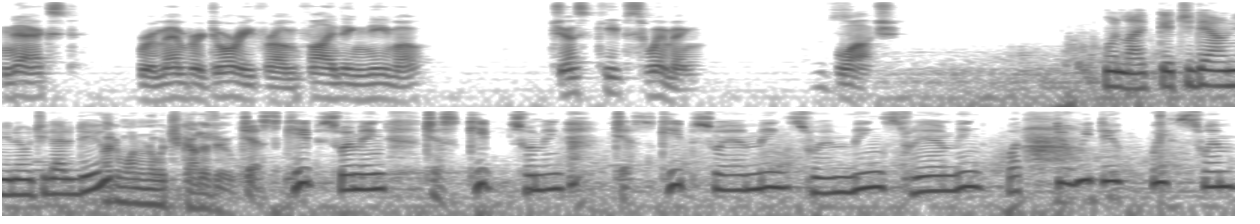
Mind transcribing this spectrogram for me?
Next, remember Dory from Finding Nemo? Just keep swimming. Watch. When life gets you down, you know what you gotta do? I don't want to know what you got to do. Just keep swimming, just keep swimming, just keep swimming, swimming, swimming. What do we do? We swim,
